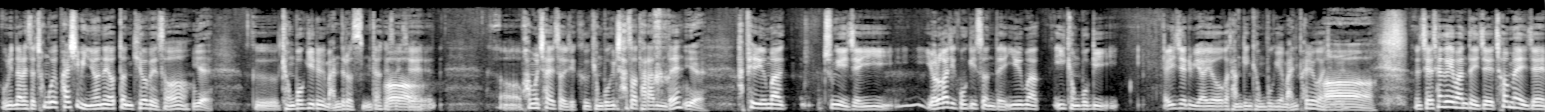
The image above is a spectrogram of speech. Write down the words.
우리나라에서 1982년에 어떤 기업에서 예. 그 경보기를 만들었습니다. 그래서 어. 이제 어, 화물차에서 이제 그 경보기를 사서 달았는데 예. 하필 이 음악 중에 이제 이 여러 가지 곡이 있었는데 이 음악 이 경보기 엘리제를 위하여가 담긴 경보기가 많이 팔려가지고 아, 제가 생각해봤는데 이제 처음에 이제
